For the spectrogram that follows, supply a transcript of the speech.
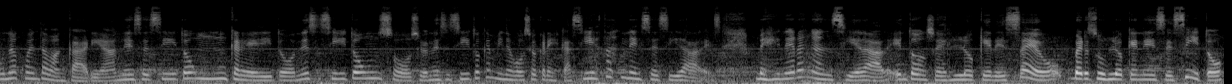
una cuenta bancaria, necesito un crédito, necesito un socio, necesito que mi negocio crezca. Si estas necesidades me generan ansiedad, entonces lo que deseo versus lo que necesito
